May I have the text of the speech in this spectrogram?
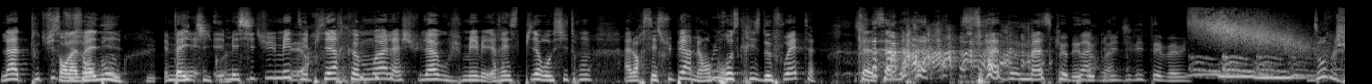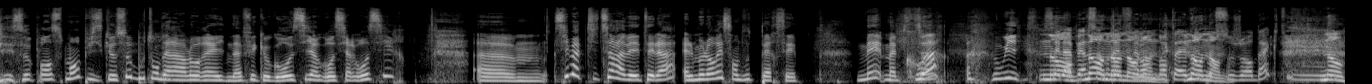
Là, tout de suite, Sans tu la sens vanille. bon. Mais, Tahiti, quoi. mais si tu mets tes pierres comme moi, là, je suis là où je mets mes respire au citron. Alors c'est super, mais en Oui. grosse crise de fouette, ça, ça, ne, ça ne masque pas. aucune quoi. utilité, bah oui. Donc j'ai ce pansement puisque ce bouton derrière l'oreille n'a fait que grossir, grossir, grossir. Euh, si ma petite sœur avait été là, elle me l'aurait sans doute percé. Mais ma petite Quoi sœur, oui, Non, c'est la personne non, non, non, référente non, dans ta vie non, pour non, ce non. genre d'acte ou- Non,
